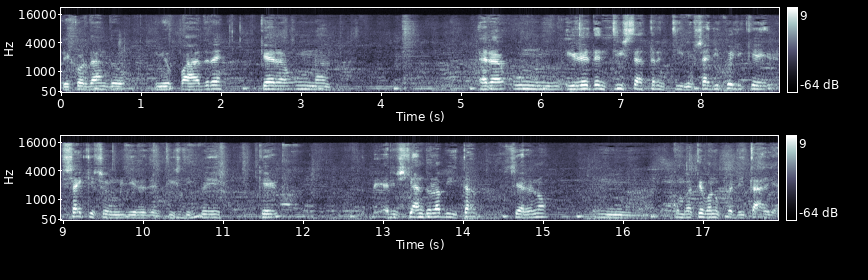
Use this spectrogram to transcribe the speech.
ricordando mio padre, che era un, era un irredentista a Trentino, sai di quelli che, sai chi sono gli irredentisti? Quelli che rischiando la vita si erano, mm, combattevano per l'Italia.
